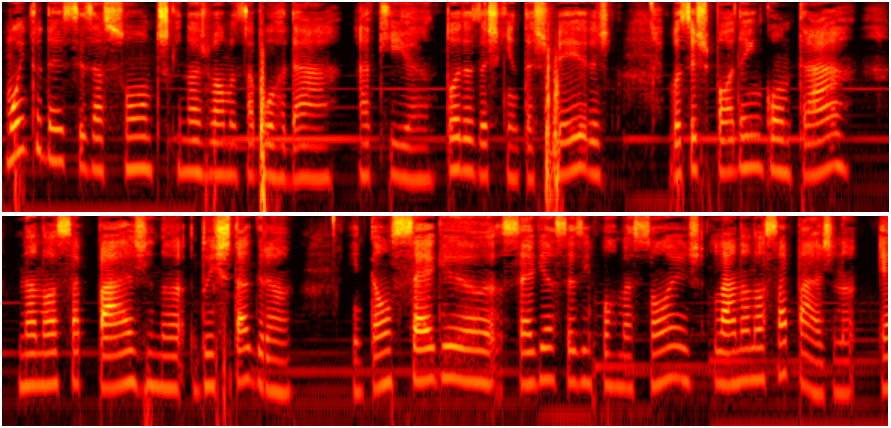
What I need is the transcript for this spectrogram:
Muito desses assuntos que nós vamos abordar aqui todas as quintas-feiras, vocês podem encontrar na nossa página do Instagram. Então segue, segue essas informações lá na nossa página. É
